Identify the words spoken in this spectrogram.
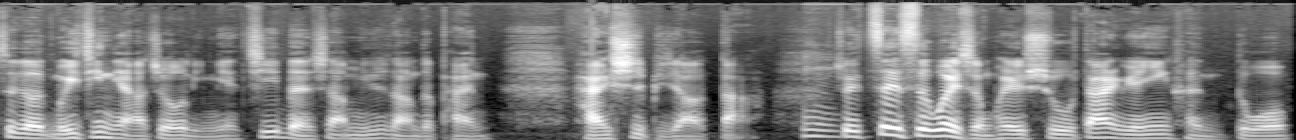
这个维吉尼亚州里面，基本上民主党的盘还是比较大。嗯所以这次为什么会输？当然原因很多。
